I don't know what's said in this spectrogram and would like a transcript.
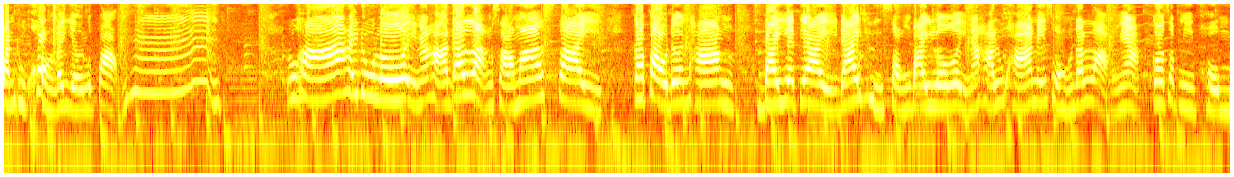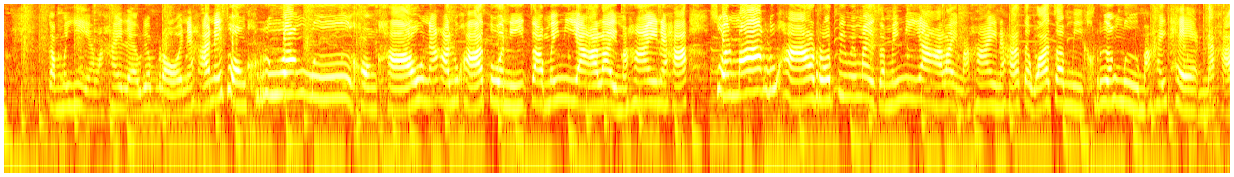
บรรทุกของได้เยอะหรือเปล่าลูกค้าให้ดูเลยนะคะ ด้านหลังสามารถใส่กระเป๋าเดินทางใบใหญ่ๆได้ถึง 2 ใบเลยนะคะ ลูกค้าในส่วนของด้านหลังเนี่ยก็จะมีพรม กำมะหยี่มาให้แล้วเรียบร้อยนะคะ ในส่วนเครื่องมือของเขานะคะ ลูกค้าตัวนี้จะไม่มียาอะไรมาให้นะคะ ส่วนมากลูกค้ารถปีใหม่ๆจะไม่มียาอะไรมาให้นะคะ แต่ว่าจะมีเครื่องมือมาให้แทนนะคะ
